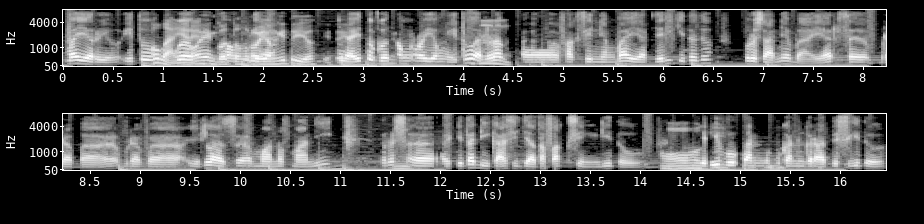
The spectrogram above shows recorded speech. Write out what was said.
bayar yo itu Oh, bayar. oh yang gotong royong itu ya itu Ya itu gotong royong itu Hmm. adalah eh, vaksin yang bayar. Jadi kita tuh perusahaannya bayar seberapa berapa inilah se- amount of money. Terus eh, kita dikasih jatah vaksin gitu. Oh, Jadi gitu. bukan bukan gratis gitu.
